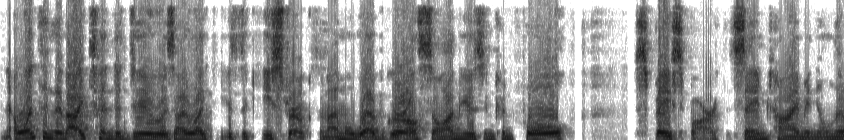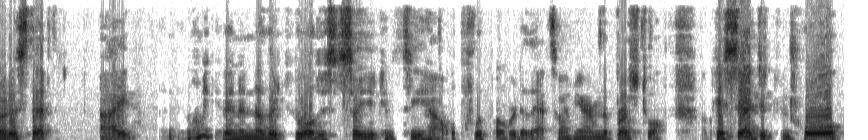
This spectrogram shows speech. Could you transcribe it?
Now one thing that I tend to do is I like to use the keystrokes and I'm a web girl so I'm using Control Spacebar at the same time and you'll notice that I let me get in another tool just so you can see how it will flip over to that. So I'm here in the brush tool. Okay, see I did Control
